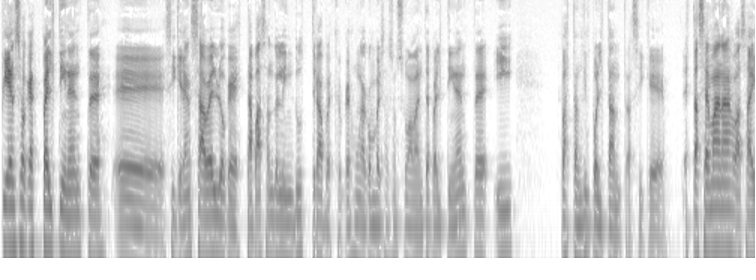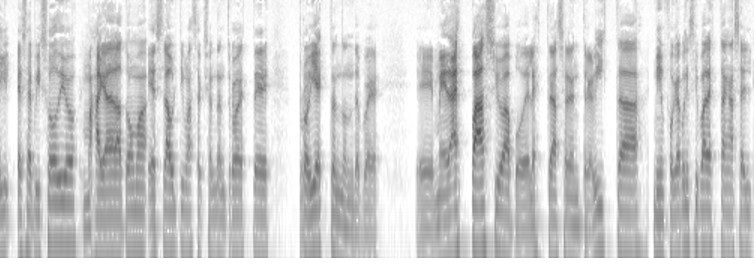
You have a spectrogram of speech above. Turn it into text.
pienso que es pertinente, eh, si quieren saber lo que está pasando en la industria, pues creo que es una conversación sumamente pertinente y bastante importante. Así que esta semana va a salir ese episodio, más allá de la toma, es la última sección dentro de este proyecto en donde pues eh, me da espacio a poder este, hacer entrevistas. Mi enfoque principal está en hacer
